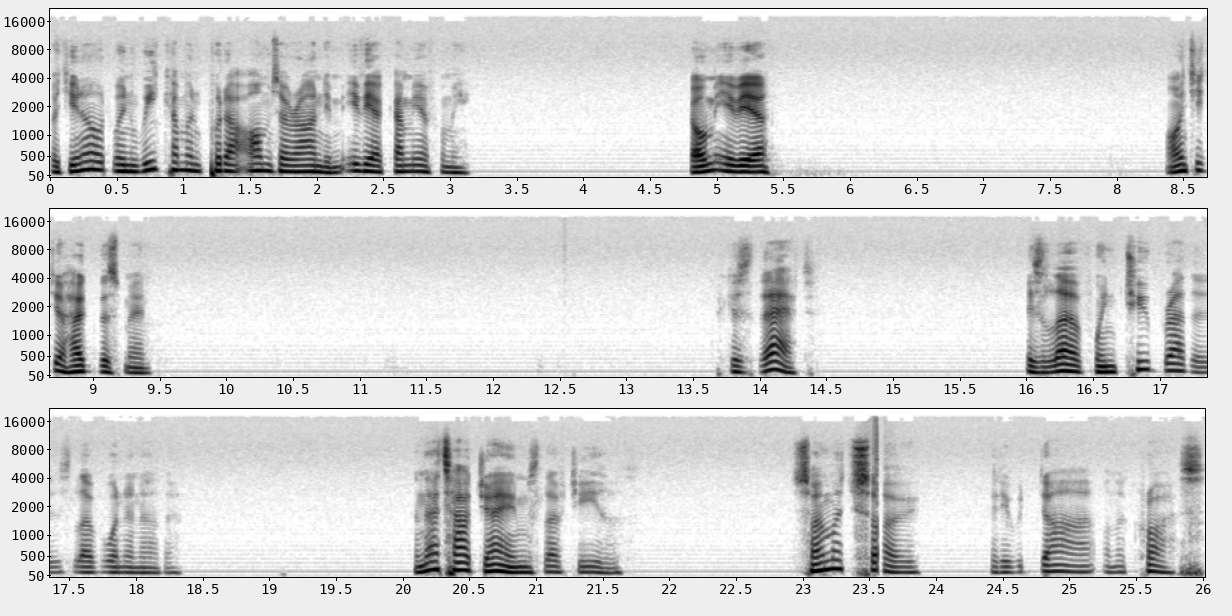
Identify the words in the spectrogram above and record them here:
But you know what? When we come and put our arms around him, Evia, come here for me. Come, Evia. I want you to hug this man. Because that is love when two brothers love one another. And that's how James loved Jesus. So much so that he would die on the cross.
